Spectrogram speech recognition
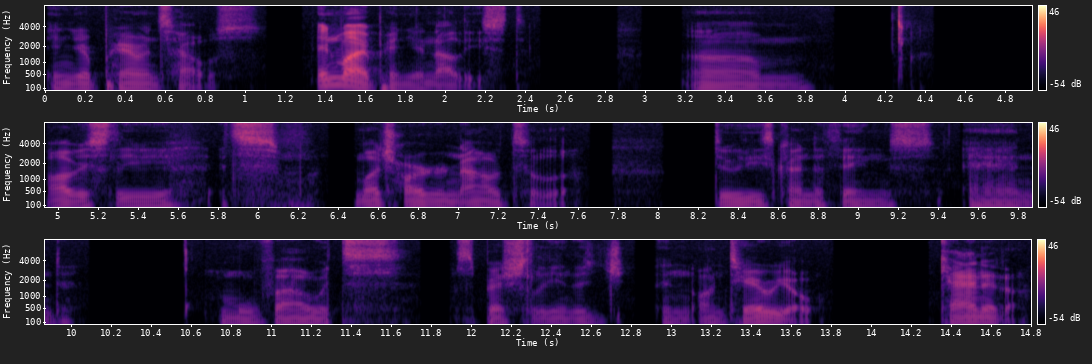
in your parents' house, in my opinion, at least. Um, obviously, it's much harder now to do these kind of things and move out, especially in the in Ontario, Canada,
